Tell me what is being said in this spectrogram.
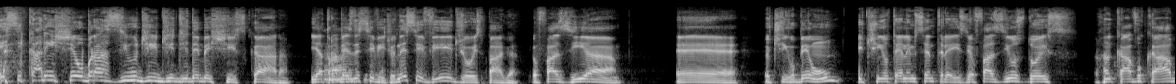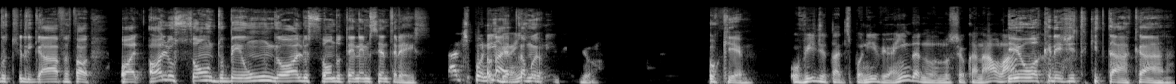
Esse cara encheu o Brasil de, de, de DBX, cara. E através Ah, desse vídeo. Nesse vídeo, Spaga, eu fazia. é, eu tinha o B1 e tinha o TLM103. Eu fazia os dois. Arrancava o cabo, te ligava e falava: olha, olha o som do B1 e olha o som do TLM103. Tá disponível Na época, ainda? mu- o quê? O vídeo tá disponível ainda no, no seu canal lá? Eu acredito que tá, cara.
